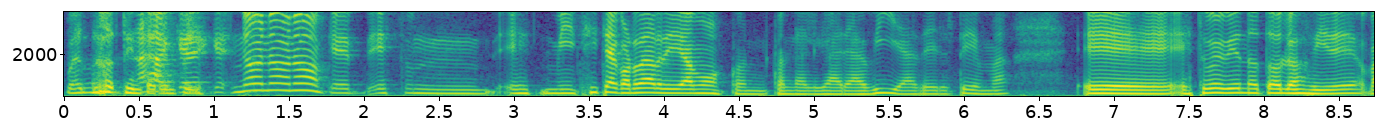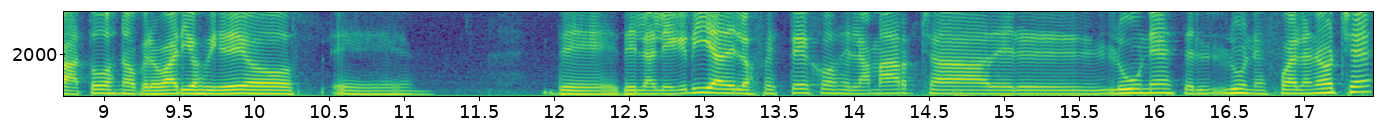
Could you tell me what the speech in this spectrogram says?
Perdón, te Ah, que- que- no, no, no, que es un. es- me hiciste acordar, digamos, con, con la algarabía del tema. Eh, estuve viendo todos los videos, va, todos no, pero varios videos eh, de, de la alegría, de los festejos, de la marcha del lunes, del lunes fue a la noche,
